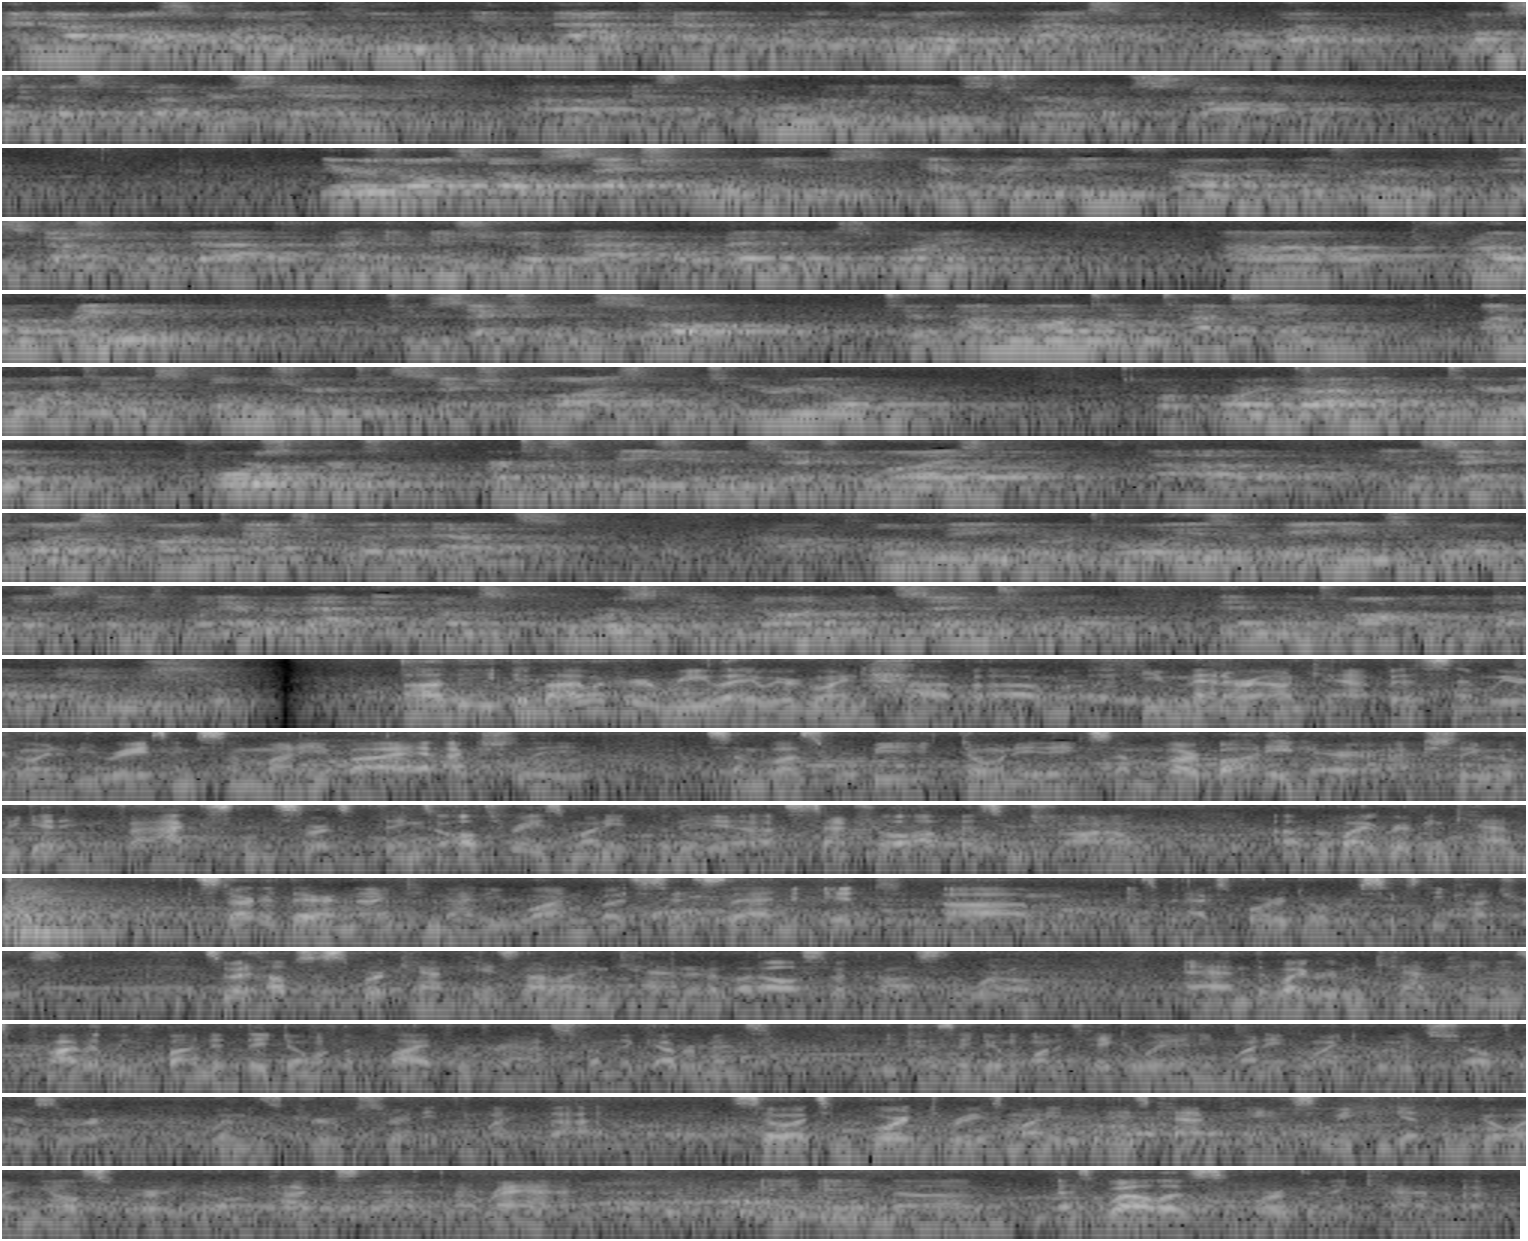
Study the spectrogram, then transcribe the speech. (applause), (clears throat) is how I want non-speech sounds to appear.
and I also want to include in that category criminal harassment, or what most of us would understand uh, as the formerly used term of stalking. There is also sexual abuse, everything from, and we've heard discussion of that and recognition of that already this morning, uh, from rape to sexual assault to unwanted touching, unwanted exposure to sexualized material or pornographic material, forced part- participation in sexualized, uh, in a sexualized context, whether that's uh, clothing or toys or games or all of those things, whenever that becomes forced and non-consensual, then we're talking about abuse. Uh, the, if I were her relay, we were going to have um, a few men around campus, and we are going to be raising some money by actually, some of us will be donating some of our body hair. Actually, we'll be getting waxed and sorts of things, all to raise money for the uh, central office in Toronto of the White Ribbon Campaign. It started there in 1991, but since then it um, has been exported to over 60 countries. So it helps us support campaigns not only in Canada but also across the world. And the White Ribbon Campaign is privately funded. They don't apply for grants from the government because they don't want to take away any money going to women's shelters or women's groups or anything like that. So it's important to raise money for these campaigns so we can get them going elsewhere, you know, in Pakistan, in Iran, in, in, um, as well as support them in Canada.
